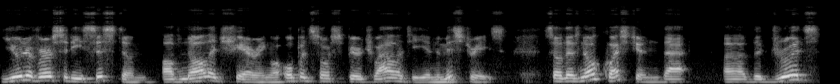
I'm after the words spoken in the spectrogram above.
university system of knowledge sharing or open source spirituality in the mysteries. So there's no question that uh, the Druids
